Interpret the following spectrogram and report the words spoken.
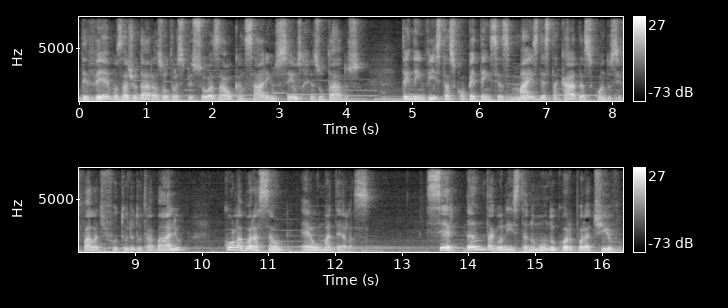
Devemos ajudar as outras pessoas a alcançarem os seus resultados, tendo em vista as competências mais destacadas quando se fala de futuro do trabalho, colaboração é uma delas. Ser antagonista no mundo corporativo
